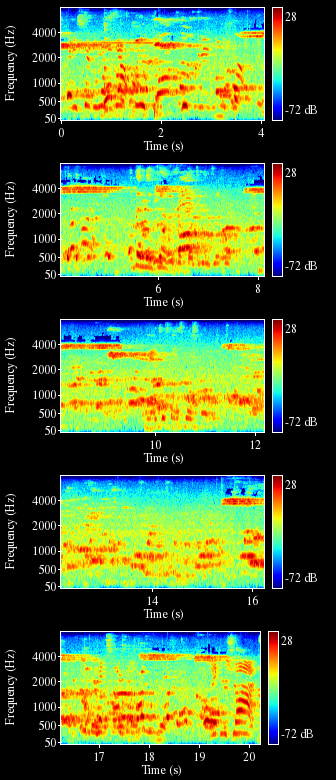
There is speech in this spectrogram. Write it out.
Hey, he's sitting one shot. Motion. You create motion. I got it on camera. Underhook slides that body when Take your shot.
